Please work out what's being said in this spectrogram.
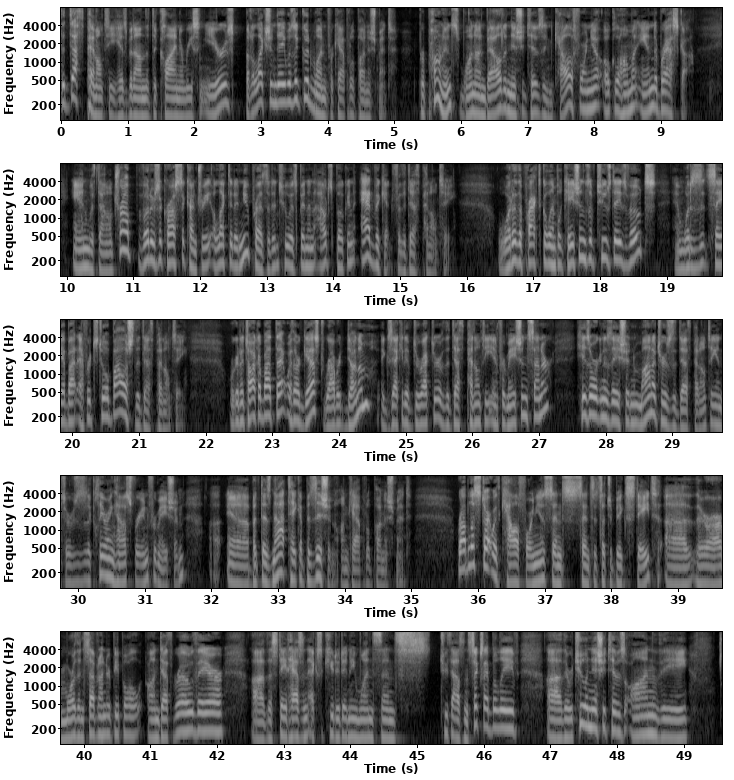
The death penalty has been on the decline in recent years, but Election Day was a good one for capital punishment. Proponents won on ballot initiatives in California, Oklahoma, and Nebraska. And with Donald Trump, voters across the country elected a new president who has been an outspoken advocate for the death penalty. What are the practical implications of Tuesday's votes, and what does it say about efforts to abolish the death penalty? We're going to talk about that with our guest, Robert Dunham, Executive Director of the Death Penalty Information Center. His organization monitors the death penalty and serves as a clearinghouse for information, uh, uh, but does not take a position on capital punishment. Rob, let's start with California since since it's such a big state. Uh, there are more than 700 people on death row there. Uh, the state hasn't executed anyone since 2006, I believe. Uh, there were two initiatives on the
